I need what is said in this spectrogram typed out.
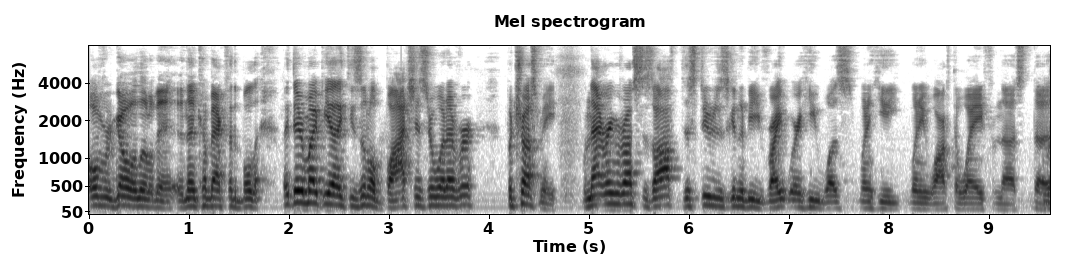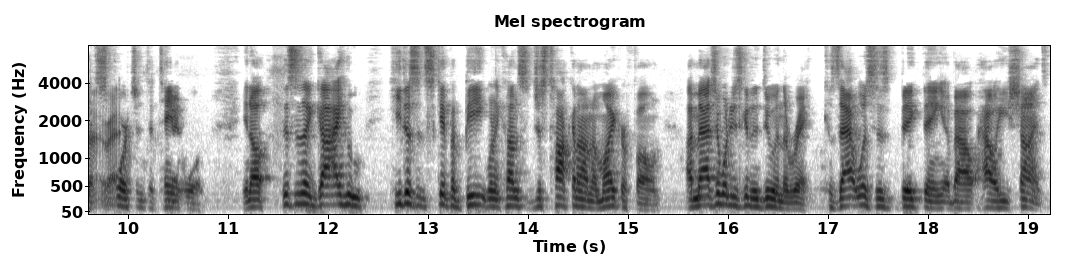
overgo a little bit and then come back for the bullet. Like there might be like these little botches or whatever. But trust me, when that ring rust is off, this dude is going to be right where he was when he when he walked away from the the Right, right. sports entertainment world. You know, this is a guy who he doesn't skip a beat when it comes to just talking on a microphone. Imagine what he's going to do in the ring because that was his big thing about how he shines.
